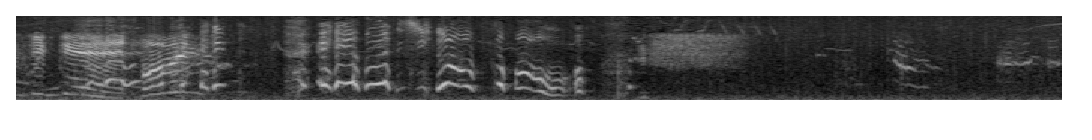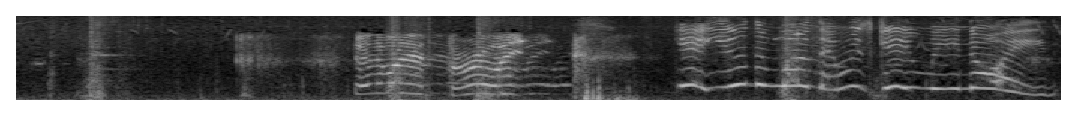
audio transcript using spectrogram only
what you did, woman! it was your fault. You're the one that threw it! Yeah, you're the one that was getting me annoyed.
